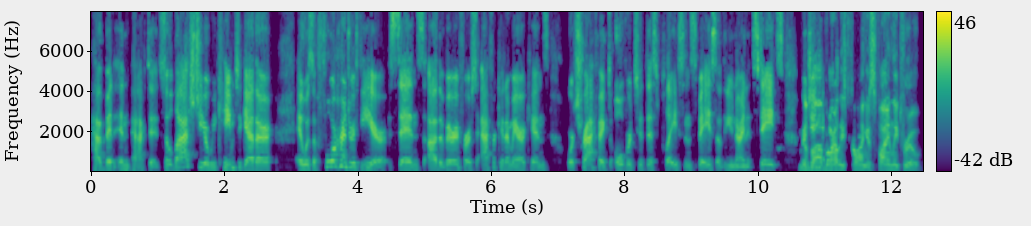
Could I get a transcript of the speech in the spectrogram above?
have been impacted. So last year, we came together. It was a 400th year since uh, the very first African Americans were trafficked over to this place and space of the United States. Virginia- Bob Marley song is finally true.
